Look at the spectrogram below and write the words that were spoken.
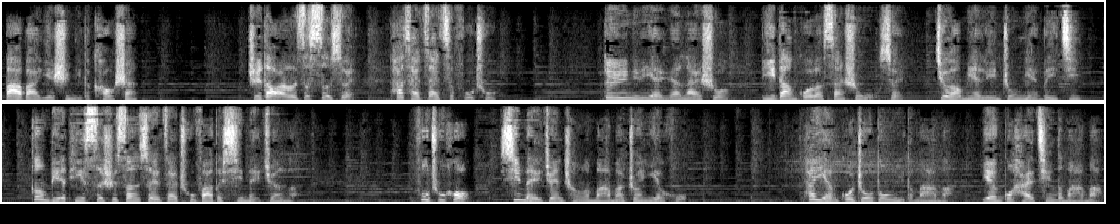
爸爸也是你的靠山。”直到儿子四岁，他才再次复出。对于女演员来说，一旦过了三十五岁，就要面临中年危机，更别提四十三岁再出发的奚美娟了。复出后，奚美娟成了妈妈专业户。她演过周冬雨的妈妈，演过海清的妈妈，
